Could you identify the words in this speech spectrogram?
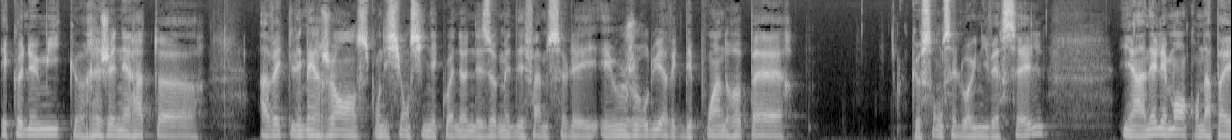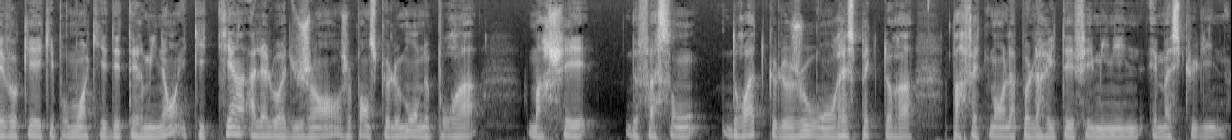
économiques régénérateurs, avec l'émergence, condition sine qua non des hommes et des femmes soleil, et aujourd'hui avec des points de repère que sont ces lois universelles, il y a un élément qu'on n'a pas évoqué qui pour moi qui est déterminant et qui tient à la loi du genre. Je pense que le monde ne pourra marcher de façon droite que le jour où on respectera parfaitement la polarité féminine et masculine.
